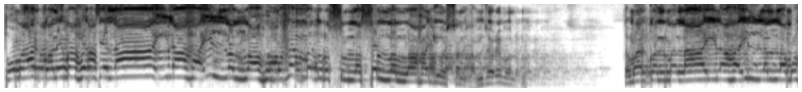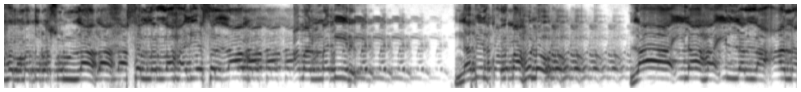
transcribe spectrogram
তোমার কলেমা হচ্ছে, লা ইলাহা ইল্লাল্লাহু মুহাম্মাদুর রাসূলুল্লাহ সাল্লাল্লাহু আলাইহি ওয়াসাল্লাম। জোরে বলুন। তোমার কলমা লা ইলাহা ইল্লাল্লাহ মুহাম্মাদুর রাসূলুল্লাহ সাল্লাল্লাহু আলাইহি ওয়াসাল্লাম। আমার নবীর নবীর কলমা হলো লা ইলাহা ইল্লাল্লাহ আনা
